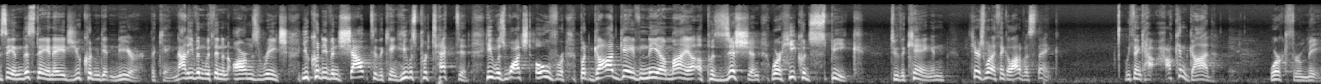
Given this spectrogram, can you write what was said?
See, in this day and age, you couldn't get near the king, not even within an arm's reach. You couldn't even shout to the king. He was protected, he was watched over. But God gave Nehemiah a position where he could speak to the king. And here's what I think a lot of us think we think, how, how can God work through me?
